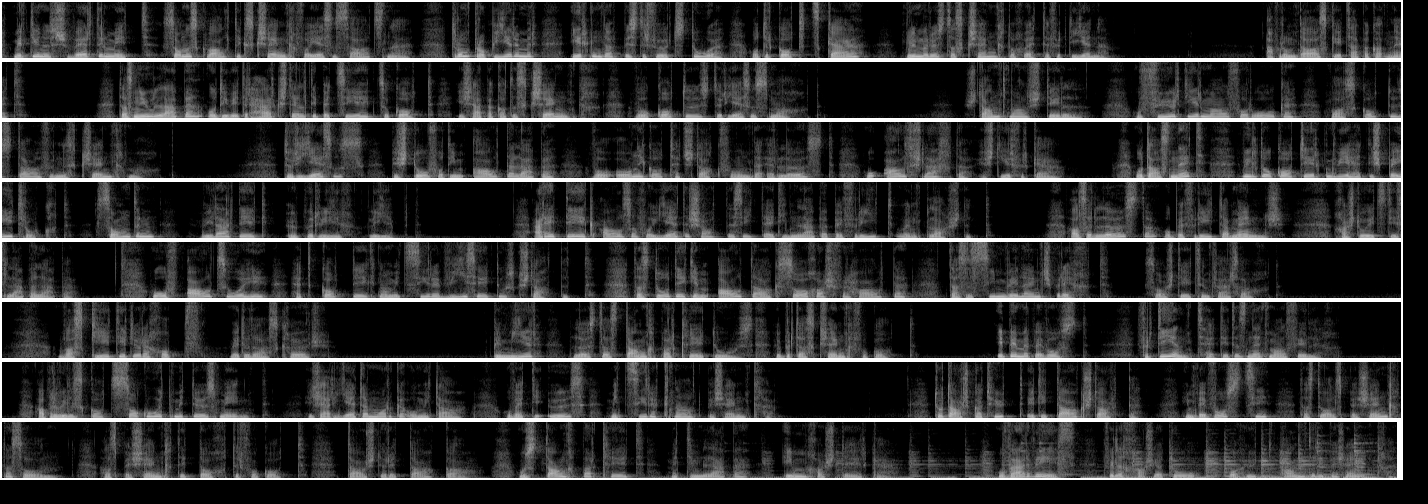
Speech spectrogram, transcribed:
Wir tun es schwer damit, so ein gewaltiges Geschenk von Jesus anzunehmen. Darum probieren wir, irgendetwas dafür zu tun oder Gott zu geben, weil wir uns das Geschenk doch verdienen Aber um das geht es eben gerade nicht. Das neue Leben und die wiederhergestellte Beziehung zu Gott ist eben gerade ein Geschenk, wo Gott uns durch Jesus macht. Stand mal still und führ dir mal vor Augen, was Gott uns da für ein Geschenk macht. Durch Jesus bist du von deinem alten Leben, wo ohne Gott hat stattgefunden, erlöst und alles Schlechte ist dir vergeben. Und das nicht, weil du Gott irgendwie hättest beeindruckt, sondern weil er dich überreich liebt. Er hat dich also von jeder Schattenseite in deinem Leben befreit und entlastet. Als erlöster und befreiter Mensch kannst du jetzt dein Leben leben. Und auf all Zuhe hat Gott dich noch mit seiner Weisheit ausgestattet, dass du dich im Alltag so kannst verhalten, dass es seinem Willen entspricht. So steht es im Vers 8. Was geht dir durch den Kopf, wenn du das hörst? Bei mir löst das Dankbarkeit aus über das Geschenk von Gott. Ich bin mir bewusst, verdient hätte ich das nicht mal vielleicht. Aber weil es Gott so gut mit uns meint, ist er jeden Morgen um mich da und wird uns mit seiner Gnade beschenken. Du darfst gerade heute in die Tag starten, im Bewusstsein, dass du als beschenkter Sohn, als beschenkte Tochter von Gott, darfst durch den Tag gehen, aus Dankbarkeit mit deinem Leben ihm kannst geben. Und wer weiß, vielleicht kannst ja du auch heute andere beschenken.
